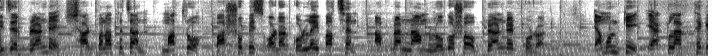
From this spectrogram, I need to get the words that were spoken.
নিজের ব্র্যান্ডে শার্ট বানাতে চান? মাত্র পাঁচশো পিস অর্ডার করলেই পাচ্ছেন আপনার নাম লোগো সহ ব্র্যান্ডেড প্রোডাক্ট এমনকি এক লাখ থেকে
